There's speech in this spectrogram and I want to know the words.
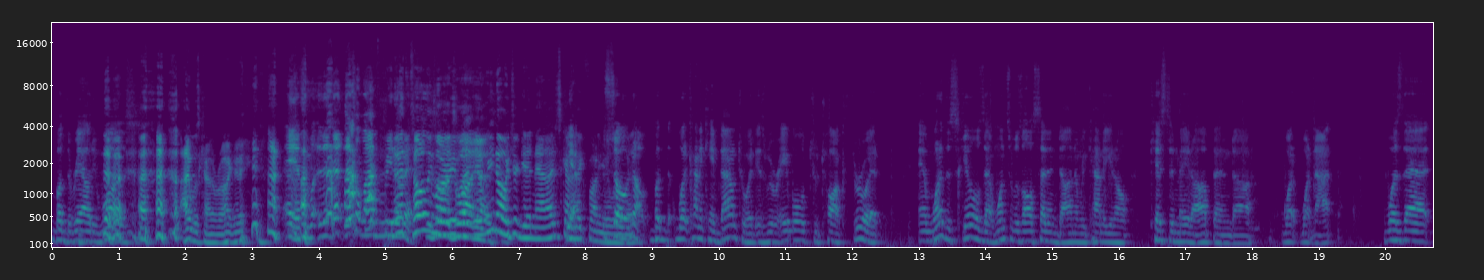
But the reality was, I was kind of wrong. hey, it's, that, that's a lot for me to That's admit. totally That's what Marty. it's but like, yeah, yeah. we know what you're getting at. I just gotta Yeah. make fun of you. A So bit. no, but th- what kind of came down to it is we were able to talk through it, and one of the skills that once it was all said and done, and we kind of you know kissed and made up and uh, what whatnot, was that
